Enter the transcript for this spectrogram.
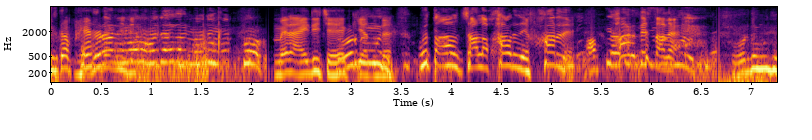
इसका फेस मेरा हो जाएगा मुझे मत छो मेरा आईडी चेक किया तुमने उतारो साला फाड़ दे फाड़ दे। फाड़ दे साले। छोड़ दे मुझे।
